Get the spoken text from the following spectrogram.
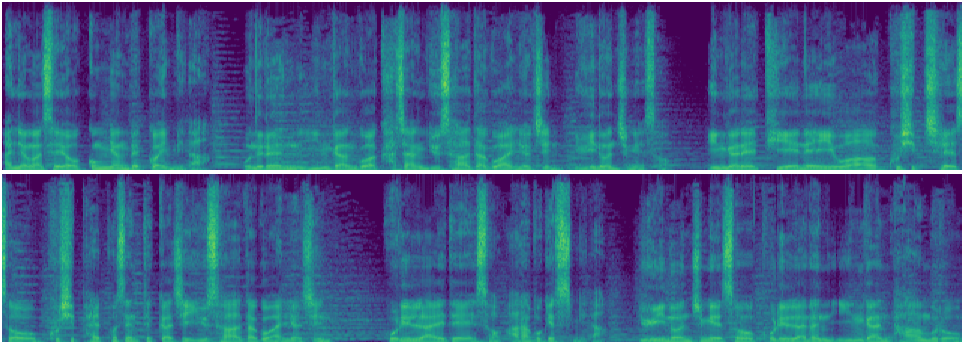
안녕하세요 꽁냥백과입니다. 오늘은 인간과 가장 유사하다고 알려진 유인원 중에서 인간의 DNA와 97에서 98%까지 유사하다고 알려진 고릴라에 대해서 알아보겠습니다. 유인원 중에서 고릴라는 인간 다음으로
